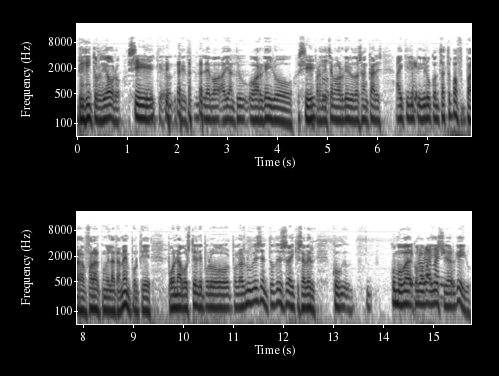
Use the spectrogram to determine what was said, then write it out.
Ricitos de Oro. Sí. Que, que, que leva adiante o Argueiro, sí. para que chama o Argueiro dos Ancares. Hai que lle pedir o contacto pa, para falar con ela tamén, porque pon a vostede por, por las nubes, entonces hai que saber co, Como vai, sin como vai ese ningún. argueiro?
